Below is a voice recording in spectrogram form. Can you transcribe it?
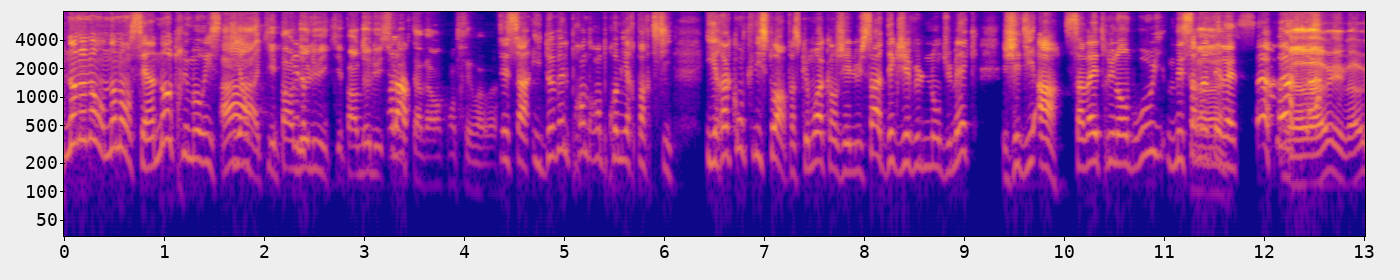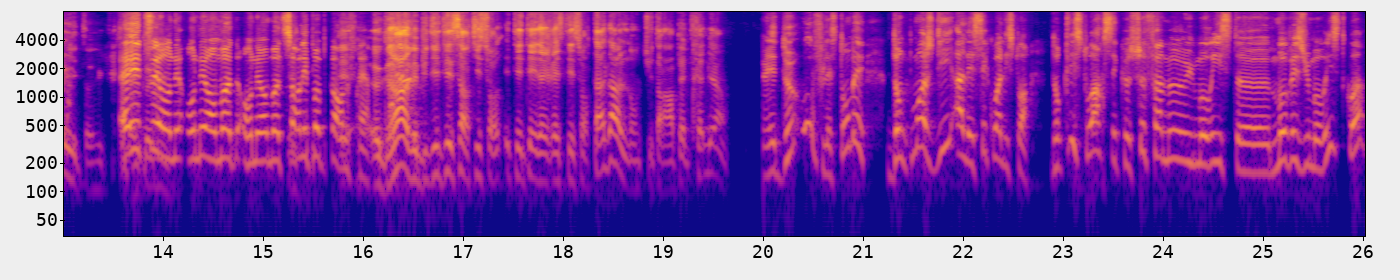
non non non non non, c'est un autre humoriste qui en Ah, qui parle le- de lui, qui parle de lui, celui Voilà. que tu avais rencontré. Ouais, ouais. C'est ça, il devait le prendre en première partie. Il raconte l'histoire, parce que moi, quand j'ai lu ça, dès que j'ai vu le nom du mec, j'ai dit Ah, ça va être une embrouille, mais ça m'intéresse. Ah, bah oui, bah oui. Et tu sais, on est, on, est en mode, on est en mode sort les popcorn, frère. euh, grave, et puis tu étais sorti sur, t'étais resté sur ta dalle, donc tu t'en rappelles très bien. Et de ouf, laisse tomber. Donc moi, je dis Allez, c'est quoi l'histoire? Donc l'histoire, c'est que ce fameux humoriste, euh, mauvais humoriste, quoi,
